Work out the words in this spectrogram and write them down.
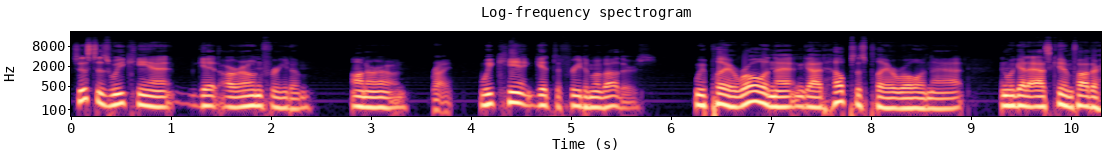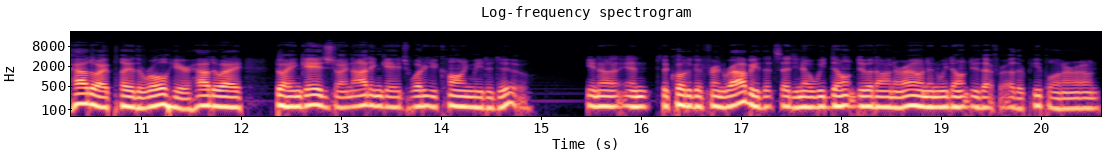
Just as we can't get our own freedom on our own, Right. we can't get the freedom of others. We play a role in that, and God helps us play a role in that. And we got to ask Him, Father, how do I play the role here? How do I do I engage? Do I not engage? What are you calling me to do? You know, and to quote a good friend Robbie that said, you know, we don't do it on our own, and we don't do that for other people on our own.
